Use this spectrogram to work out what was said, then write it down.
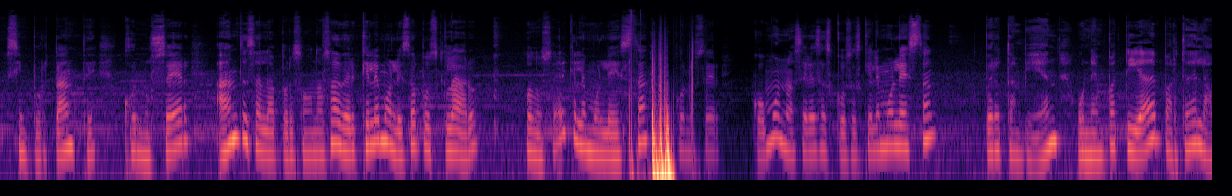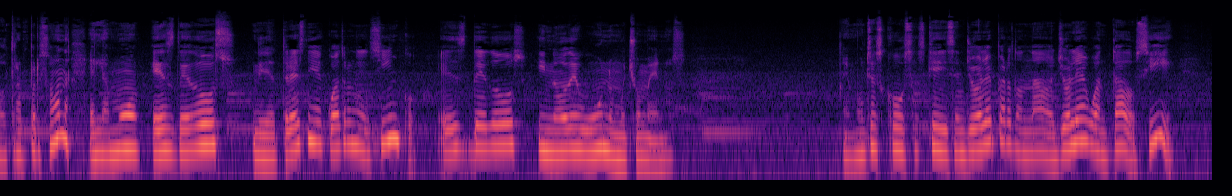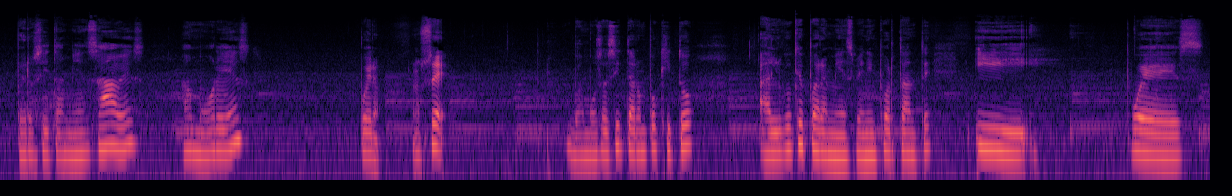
Es importante conocer antes a la persona, saber qué le molesta, pues claro, conocer qué le molesta, conocer cómo no hacer esas cosas que le molestan pero también una empatía de parte de la otra persona. El amor es de dos, ni de tres, ni de cuatro, ni de cinco. Es de dos y no de uno, mucho menos. Hay muchas cosas que dicen, yo le he perdonado, yo le he aguantado, sí, pero si también sabes, amor es, bueno, no sé, vamos a citar un poquito algo que para mí es bien importante y pues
